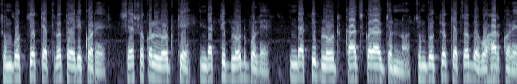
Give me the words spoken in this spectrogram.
চুম্বকীয় ক্ষেত্র তৈরি করে, সে সকল লোডকে ইন্ডাকটিভ লোড বলে। ইন্ডাকটিভ লোড কাজ করার জন্য চুম্বকীয় ক্ষেত্র ব্যবহার করে।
